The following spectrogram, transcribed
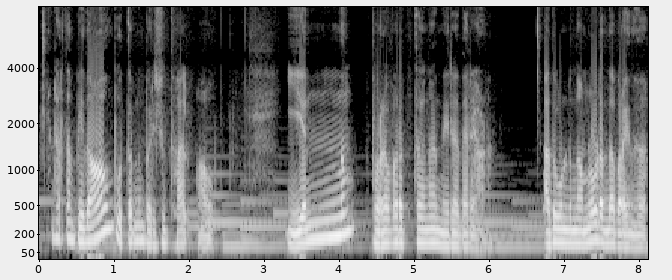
എന്റെ അർത്ഥം പിതാവും പുത്രനും പരിശുദ്ധാത്മാവും എന്നും പ്രവർത്തന നിരതരാണ്. അതുകൊണ്ട് നമ്മളോട് എന്താ പറയുന്നത്?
